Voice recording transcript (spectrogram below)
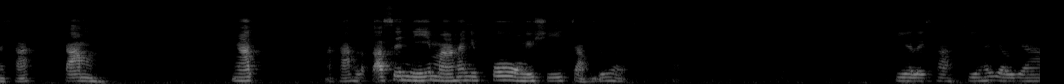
นะคะกำ งัดนะคะ แล้วก็เอาเส้นนี้มาให้นิ้วโป้งนิ้วชี้จับด้วย เคลียร์เลยค่ะ เคลียร์ให้ยา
